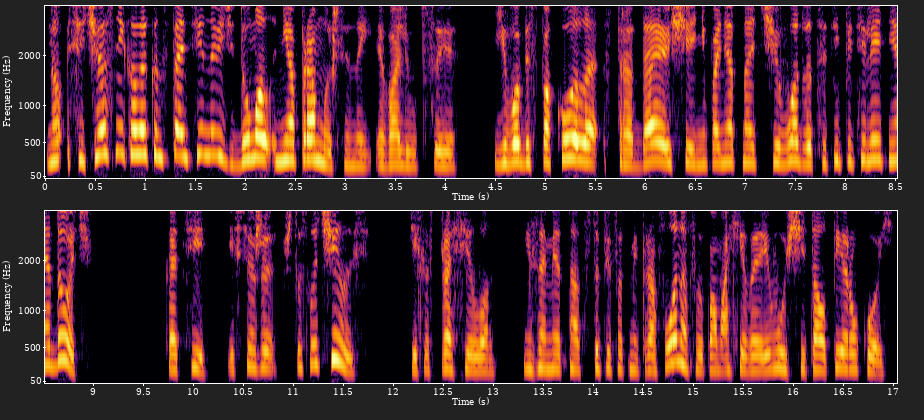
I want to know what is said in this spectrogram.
Но сейчас Николай Константинович думал не о промышленной эволюции. Его беспокоила страдающая непонятно от чего 25-летняя дочь. «Кати, и все же, что случилось?» – тихо спросил он, незаметно отступив от микрофонов и помахивая ревущей толпе рукой.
